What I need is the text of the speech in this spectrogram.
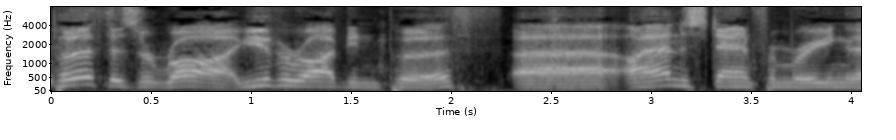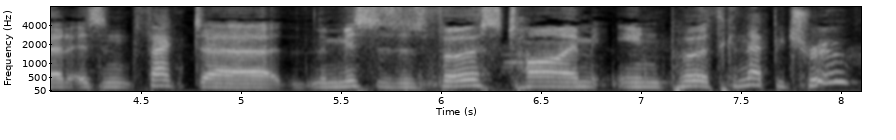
Perth has arrived? You've arrived in Perth. Uh, I understand from reading that it's in fact uh, the missus's first time in Perth. Can that be true?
